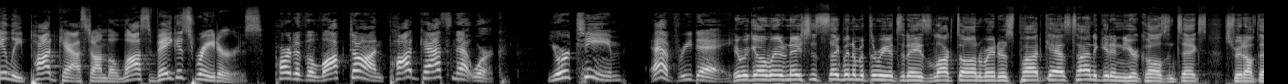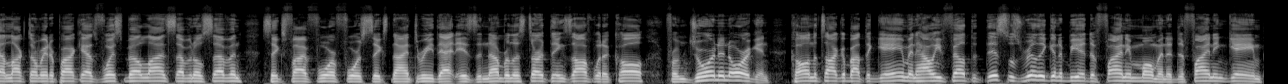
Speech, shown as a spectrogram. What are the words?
daily podcast on the Las Vegas Raiders, part of the Locked On Podcast Network. Your team every day. Here we go, Raider Nation. Segment number three of today's Locked On Raiders podcast. Time to get into your calls and texts straight off that Locked On Raider podcast voicemail line 707 654 4693. That is the number. Let's start things off with a call from Jordan in Oregon, calling to talk about the game and how he felt that this was really going to be a defining moment, a defining game,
